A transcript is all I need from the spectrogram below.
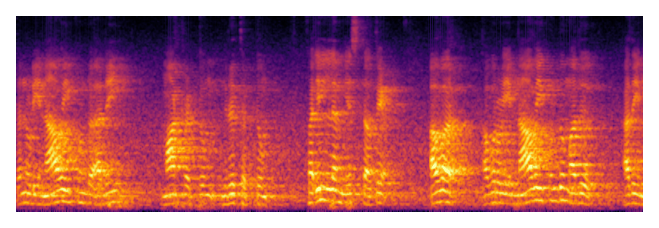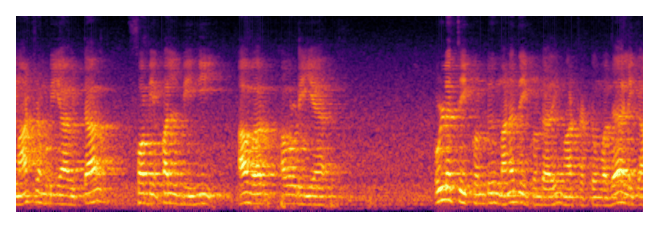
தன்னுடைய நாவை கொண்டு அதை மாற்றட்டும் நிறுத்தட்டும். ஃபஇல்லம் எஸ்தே அவர் அவருடைய நாவை கொண்டும் அது அதை மாற்ற முடியாவிட்டால் ஃபபி கல்பிஹி அவர் அவருடைய உள்ளத்தை கொண்டு மனதை கொண்டு அதை மாற்றட்டும். வதலிகா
